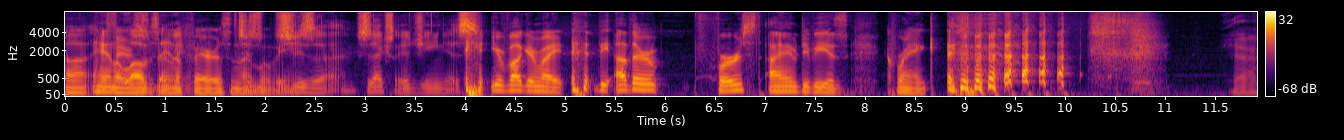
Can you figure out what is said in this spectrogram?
Uh, Anna Hannah loves Anna. Faris in that she's, movie. She's uh she's actually a genius. You're fucking right. the other first IMDb is Crank. yeah.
